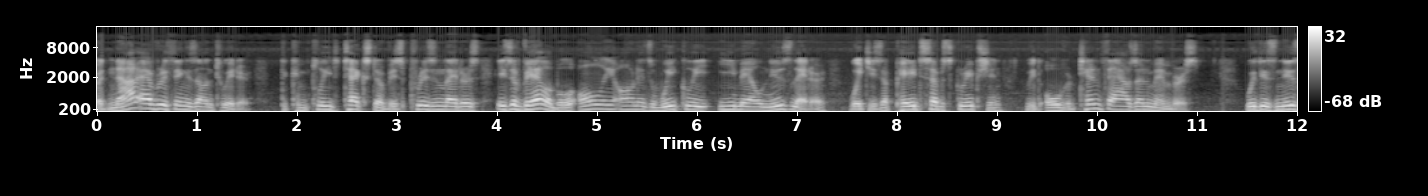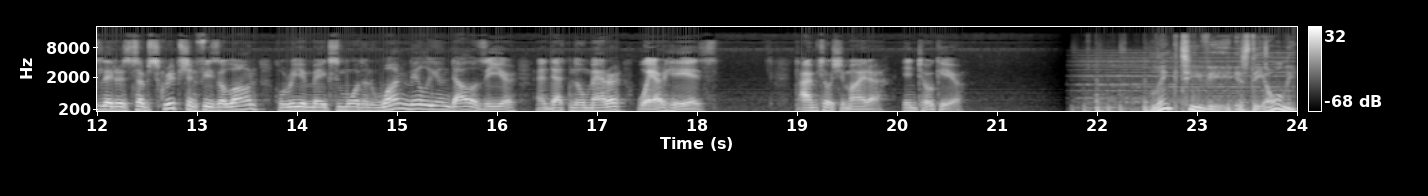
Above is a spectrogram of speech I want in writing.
But not everything is on Twitter. The complete text of his prison letters is available only on his weekly email newsletter, which is a paid subscription with over 10,000 members. With his newsletter subscription fees alone, Horie makes more than $1 million a year, and that no matter where he is. I'm Toshi Maeda in Tokyo. Link TV is the only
